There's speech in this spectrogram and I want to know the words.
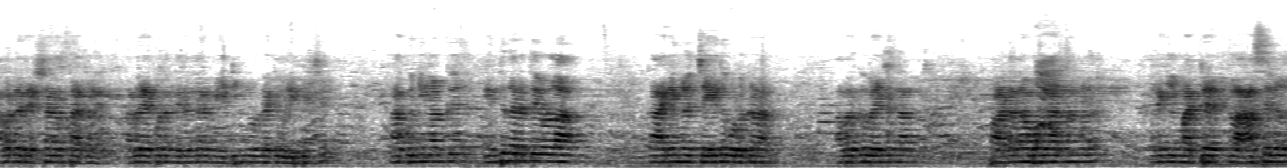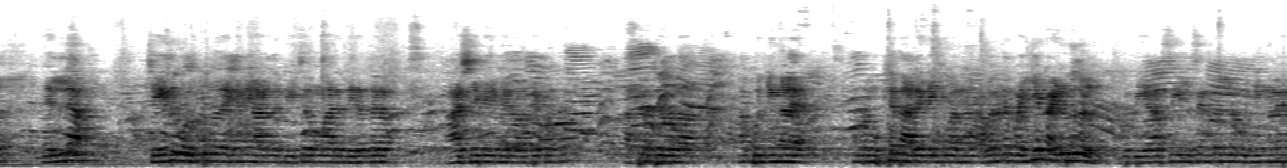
അവരുടെ രക്ഷകർത്താക്കളെ അവരെ കൂടെ നിരന്തരം മീറ്റിങ്ങുകളിലേക്ക് വിളിപ്പിച്ച് ആ കുഞ്ഞുങ്ങൾക്ക് എന്ത് തരത്തിലുള്ള കാര്യങ്ങൾ ചെയ്തു കൊടുക്കണം അവർക്ക് വേണ്ടുന്ന പഠനോപകരണങ്ങൾ അല്ലെങ്കിൽ മറ്റ് ക്ലാസ്സുകൾ എല്ലാം ചെയ്തു കൊടുക്കുന്നത് എങ്ങനെയാണെന്ന് ടീച്ചർമാർ നിരന്തരം ആശയവിനിമയം നടത്തിക്കൊണ്ട് അത്തരത്തിലുള്ള ആ കുഞ്ഞുങ്ങളെ നമ്മുടെ മുഖ്യധാരയിലേക്ക് വന്ന് അവരുടെ വലിയ കഴിവുകൾ. ഇപ്പോൾ ബി ആർ സി സെന്ററിലെ കുഞ്ഞുങ്ങളെ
